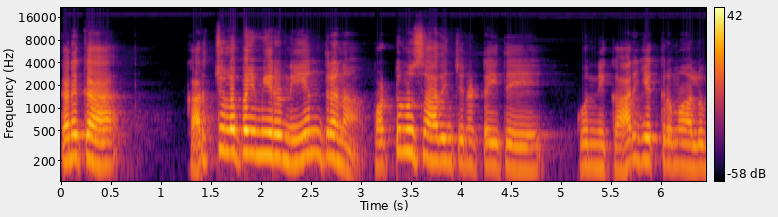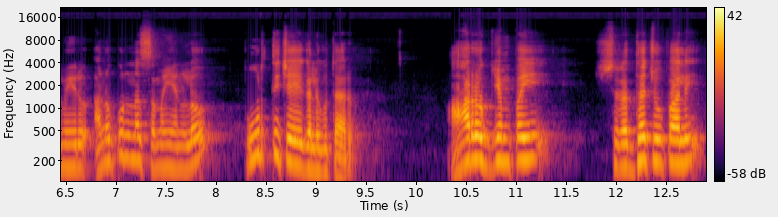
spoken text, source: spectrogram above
కనుక ఖర్చులపై మీరు నియంత్రణ పట్టును సాధించినట్టయితే కొన్ని కార్యక్రమాలు మీరు అనుకున్న సమయంలో పూర్తి చేయగలుగుతారు. ఆరోగ్యంపై శ్రద్ధ చూపాలి.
